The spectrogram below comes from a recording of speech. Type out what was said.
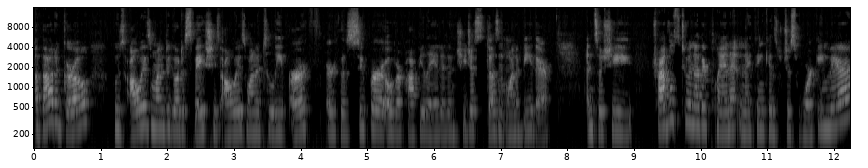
about a girl who's always wanted to go to space. She's always wanted to leave Earth. Earth is super overpopulated and she just doesn't want to be there. And so she travels to another planet and I think is just working there.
